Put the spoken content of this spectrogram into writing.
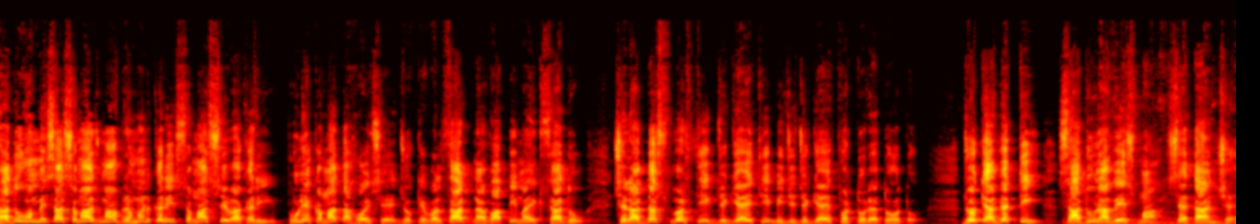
સાધુ હંમેશા સમાજમાં ભ્રમણ કરી સમાજ સેવા કરી પુણ્ય કમાતા હોય છે, જો કે વલસાડના વાપીમાં એક સાધુ છેલ્લા દસ વર્ષથી એક જગ્યાએથી બીજી જગ્યાએ ફરતો રહેતો હતો. જો કે આ વ્યક્તિ સાધુના વેશમાં શેતાન છે.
